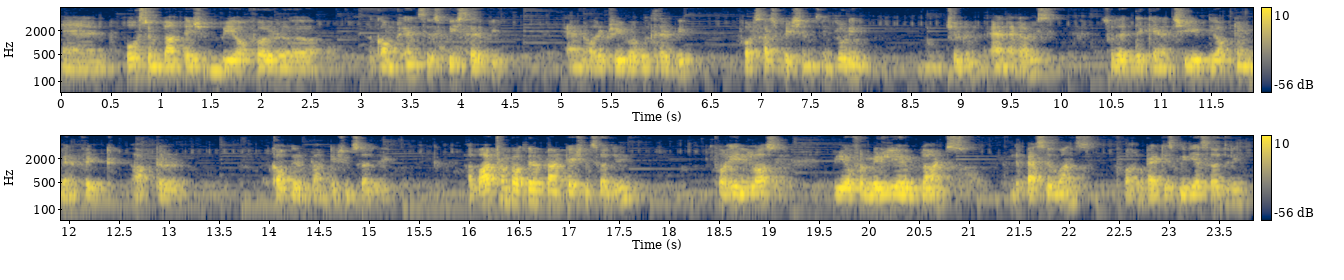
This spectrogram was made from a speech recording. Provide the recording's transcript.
And post implantation, we offer uh, a comprehensive speech therapy and auditory verbal therapy for such patients, including children and adults, so that they can achieve the optimum benefit after cochlear implantation surgery. Apart from cochlear implantation surgery, for hearing loss, we offer middle ear implants, the passive ones, for otitis media surgery.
